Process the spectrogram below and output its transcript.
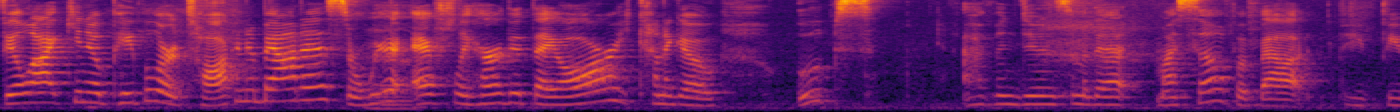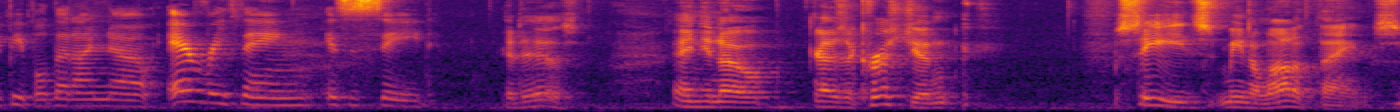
feel like you know people are talking about us, or we're Yeah. actually heard that they are, you kind of go, "Oops." I've been doing some of that myself about a few, few people that I know. Everything is a seed. It is. And you know, as a Christian, seeds mean a lot of things.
